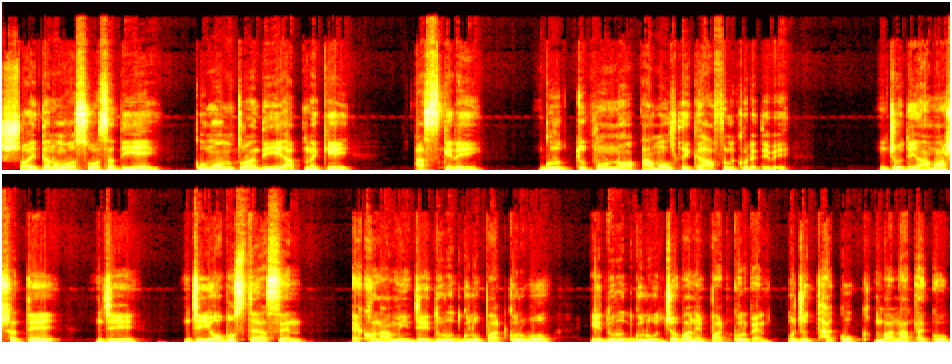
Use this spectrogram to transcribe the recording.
শয়তান ওয়াসওয়াসা দিয়ে, কুমন্ত্রণা দিয়ে আপনাকে আজকের এই গুরুত্বপূর্ণ আমল থেকে আফল করে দেবে। যদি আমার সাথে যে, যেই অবস্থায় আছেন, এখন আমি যে দুরুদগুলো পাঠ করব, এই দুরুদগুলো জবানে পাঠ করবেন। অজুদ থাকুক বা না থাকুক,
